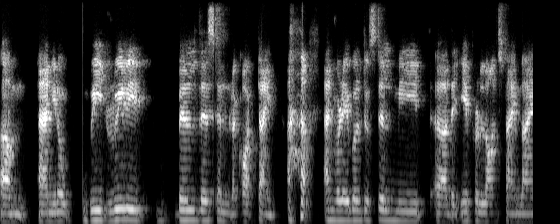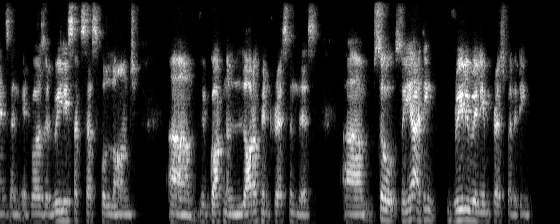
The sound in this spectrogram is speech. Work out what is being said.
Um, and you know we really built this in record time, and we're able to still meet uh, the April launch timelines, and it was a really successful launch. Um, we've gotten a lot of interest in this. Um, so so yeah, I think really really impressed by the team.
